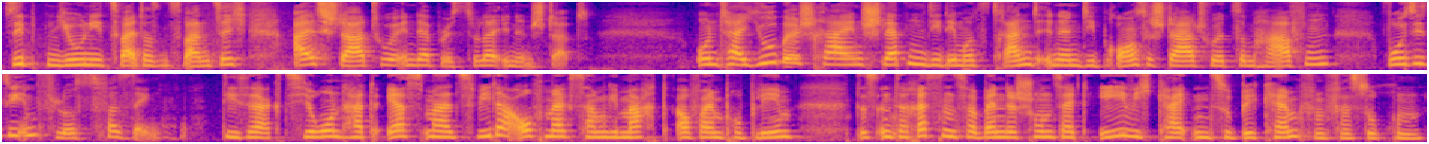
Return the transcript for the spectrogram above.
7. Juni 2020 als Statue in der Bristoler Innenstadt. Unter Jubelschreien schleppen die Demonstrantinnen die Bronzestatue zum Hafen, wo sie sie im Fluss versenken. Diese Aktion hat erstmals wieder aufmerksam gemacht auf ein Problem, das Interessensverbände schon seit Ewigkeiten zu bekämpfen versuchen.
